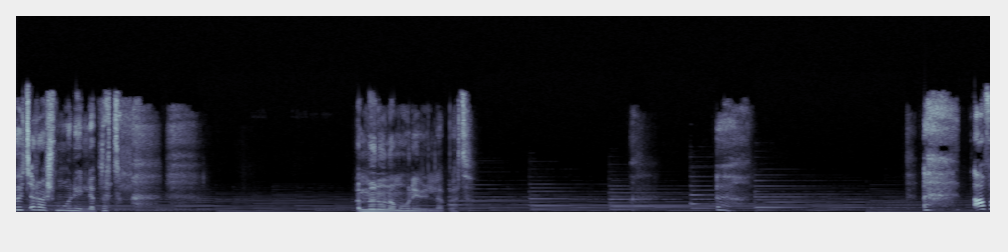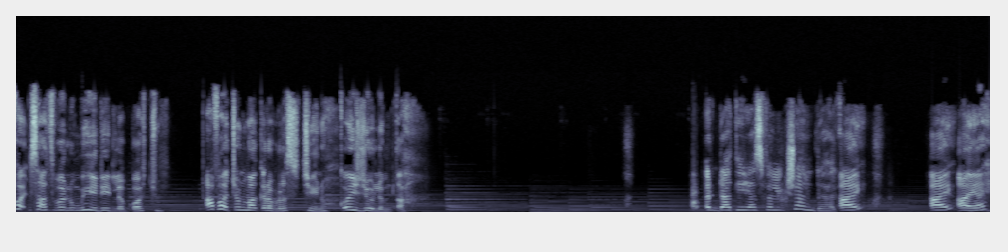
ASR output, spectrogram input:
በጭራሽ መሆን የለበትም። ምኑ ነው መሆን የሌለበት? ጣፋጭ ሳትበሉ መሄድ የለባችሁም። ጣፋጩን ማቅረብ ረስቼ ነው። ቆይ ይዤው ልምጣ። እርዳታ ያስፈልግሻል? እንደ አይ አይ አይ አይ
